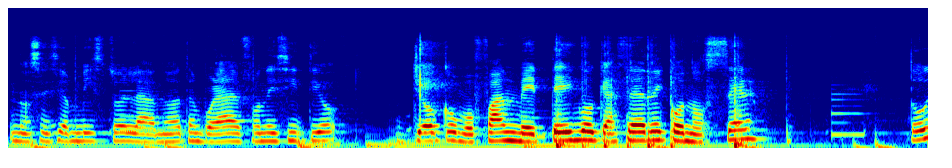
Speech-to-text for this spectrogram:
No sé si han visto la nueva temporada de Fondo y Sitio. Yo como fan me tengo que hacer reconocer. Tengo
